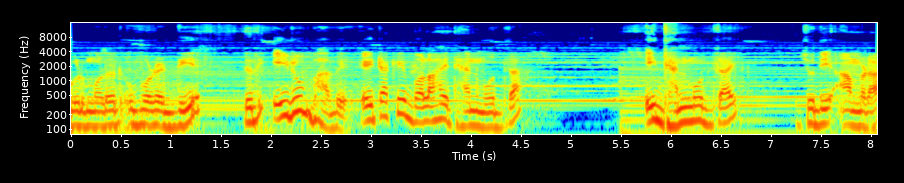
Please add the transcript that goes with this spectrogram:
গুড়মোড়ের উপরের দিয়ে যদি এইরূপভাবে এইটাকে বলা হয় ধ্যান মুদ্রা, এই ধ্যান মুদ্রায় যদি আমরা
